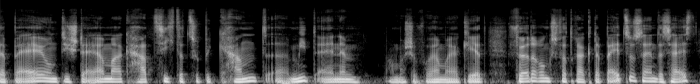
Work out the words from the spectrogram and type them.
dabei und die Steiermark hat sich dazu bekannt, äh, mit einem haben wir schon vorher mal erklärt, Förderungsvertrag dabei zu sein. Das heißt,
